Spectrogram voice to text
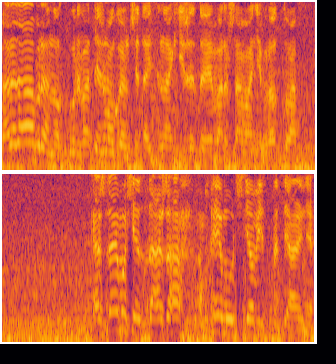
No ale dobra, no kurwa, też mogłem czytać znaki, że to jest Warszawa, nie Wrocław. Każdemu się zdarza, a mojemu uczniowi specjalnie.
